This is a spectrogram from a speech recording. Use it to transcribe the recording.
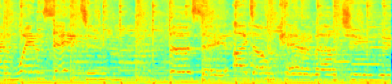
and Wednesday to Thursday. I don't care about you.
